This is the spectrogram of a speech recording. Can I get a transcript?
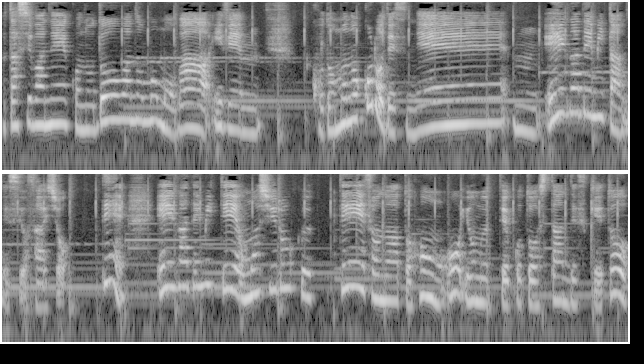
私はね、この童話のももは以前、子供の頃ですね、うん、映画で見たんですよ、最初。で、映画で見て面白くってでその後本を読むっていうことをしたんですけど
